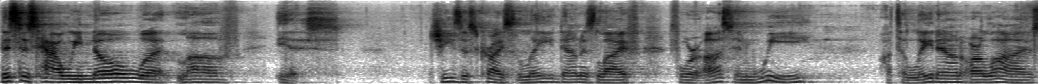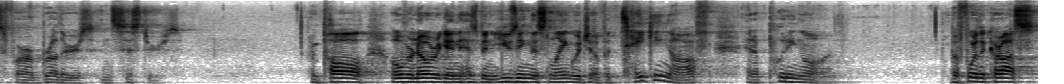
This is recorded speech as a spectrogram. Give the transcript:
This is how we know what love is. Jesus Christ laid down his life for us, and we ought to lay down our lives for our brothers and sisters. And Paul, over and over again, has been using this language of a taking off and a putting on. Before the cross,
